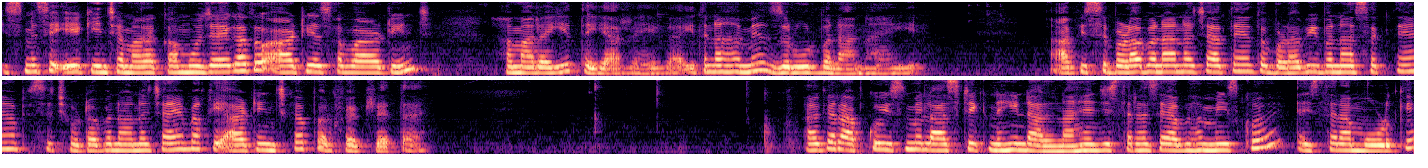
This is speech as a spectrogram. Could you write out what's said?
इसमें से एक इंच हमारा कम हो जाएगा तो आठ या सवा आठ इंच हमारा ये तैयार रहेगा। इतना हमें ज़रूर बनाना है ये। आप इससे बड़ा बनाना चाहते हैं तो बड़ा भी बना सकते हैं, आप इससे छोटा बनाना चाहें, बाकी आठ इंच का परफेक्ट रहता है। अगर आपको इसमें लास्टिक नहीं डालना है, जिस तरह से अब हमें इसको इस तरह मोड़ के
